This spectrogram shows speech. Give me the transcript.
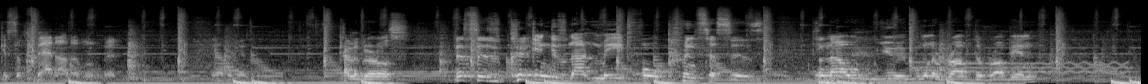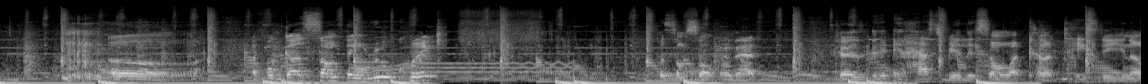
Get some fat out a little bit. You know what I mean? Kind of gross. This is cooking is not made for princesses. So now you're gonna rub the rub in. Oh, I forgot something real quick. Put some salt in that because it, it, has to be at least somewhat kind of tasty, you know.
